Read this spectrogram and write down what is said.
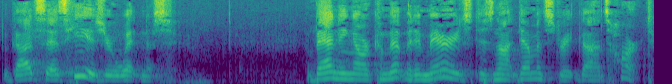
But God says He is your witness. Abandoning our commitment in marriage does not demonstrate God's heart.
